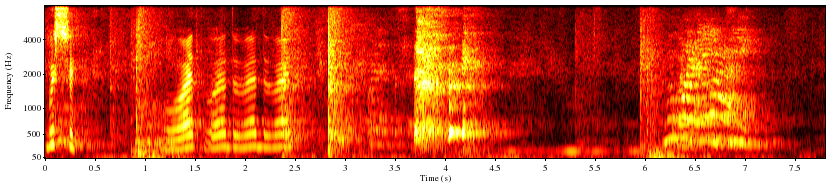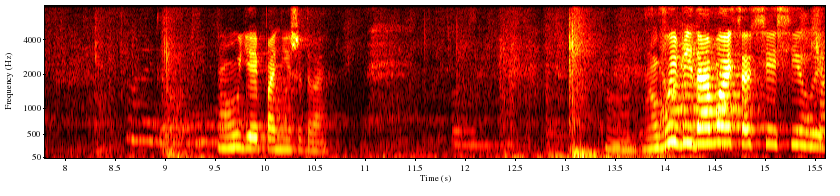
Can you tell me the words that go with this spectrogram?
Выше. Вот, вот, давай, давай. Ну, ей пониже давай. Ну, выбей давай со всей силы.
